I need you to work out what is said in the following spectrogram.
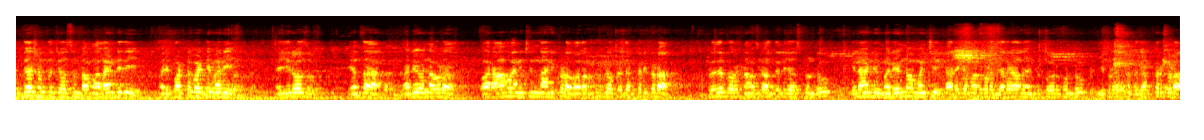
ఉద్దేశంతో చేస్తుంటాము. అలాంటిది మరి పట్టుబట్టి మరి ఈరోజు ఎంత అడిగి ఉన్నా కూడా వారు ఆహ్వానించిన దానికి కూడా వాళ్ళందరికీ ప్రతి ఒక్కరికి కూడా హృదయపూర్వక నమస్కారాలు తెలియజేసుకుంటూ ఇలాంటి మరెన్నో మంచి కార్యక్రమాలు కూడా జరగాలని చెప్పి కోరుకుంటూ ఇక్కడ వచ్చిన ప్రతి ఒక్కరికి కూడా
